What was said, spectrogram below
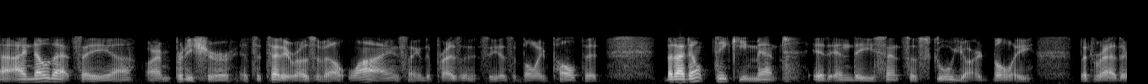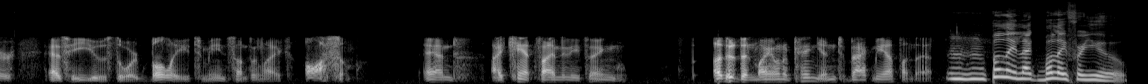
uh, I know that's a, uh, or I'm pretty sure it's a Teddy Roosevelt line saying the presidency is a bully pulpit, but I don't think he meant it in the sense of schoolyard bully, but rather as he used the word bully to mean something like awesome. And I can't find anything other than my own opinion to back me up on that. hmm Bully like bully for you.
